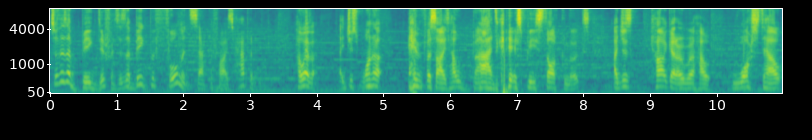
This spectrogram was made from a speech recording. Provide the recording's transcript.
so there's a big difference. There's a big performance sacrifice happening. However I just want to emphasize how bad KSP stock looks. I just can't get over how washed out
